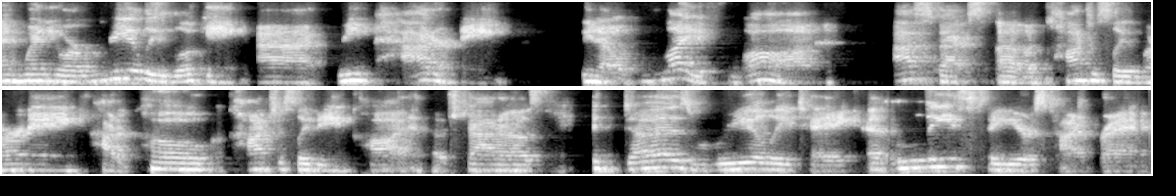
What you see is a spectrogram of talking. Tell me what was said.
And when you are really looking at repatterning, you know, lifelong aspects of unconsciously learning how to cope, consciously being caught in those shadows, it does really take at least a year's time frame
